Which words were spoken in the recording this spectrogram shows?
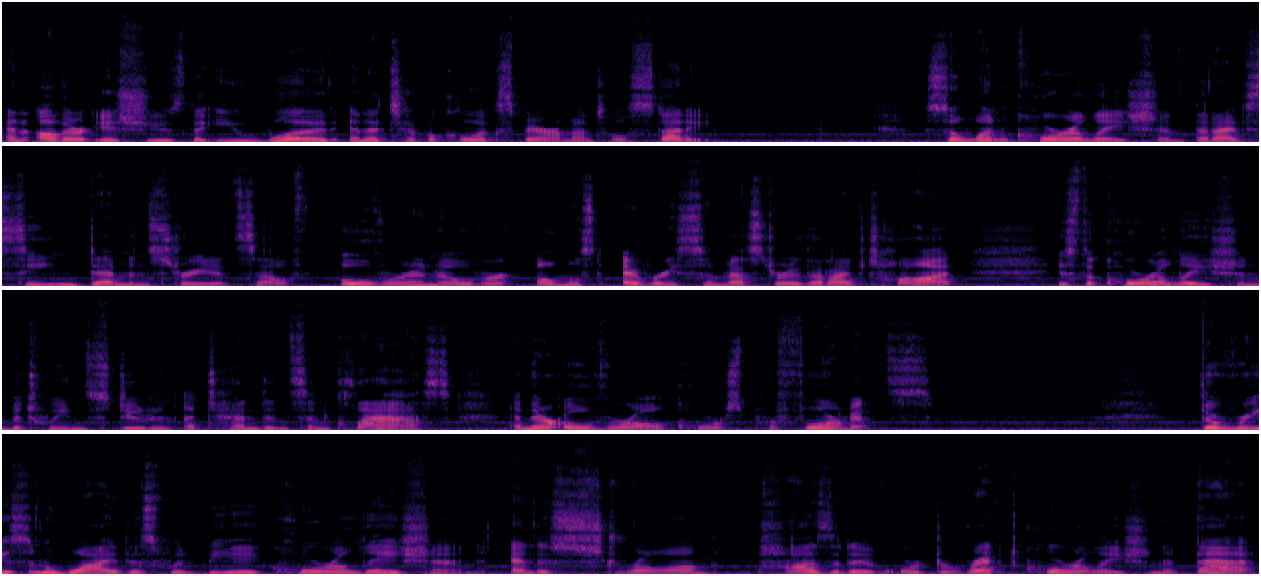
and other issues that you would in a typical experimental study. So, one correlation that I've seen demonstrate itself over and over almost every semester that I've taught is the correlation between student attendance in class and their overall course performance. The reason why this would be a correlation, and a strong positive or direct correlation at that,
